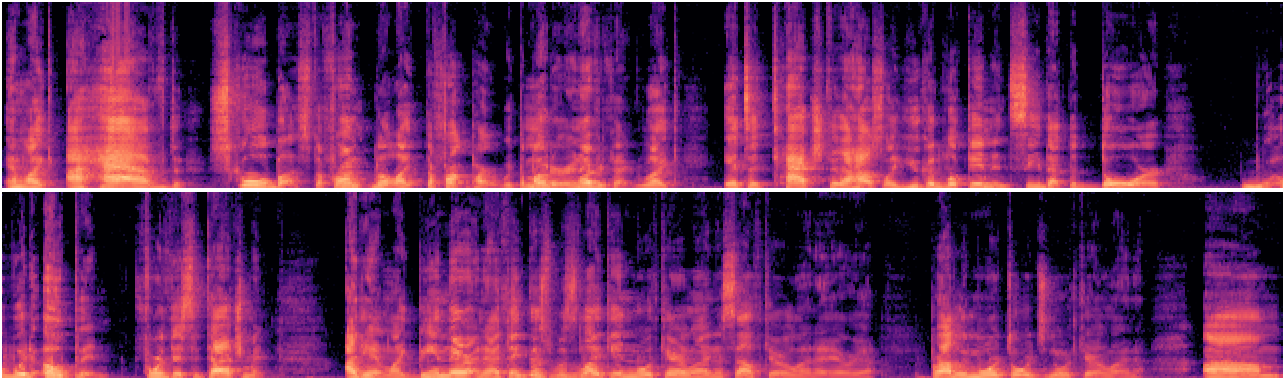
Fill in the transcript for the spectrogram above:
And like a halved school bus, the front, like the front part with the motor and everything. Like it's attached to the house. Like you could look in and see that the door w- would open for this attachment. I didn't like being there, and I think this was like in North Carolina, South Carolina area, probably more towards North Carolina. Um,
